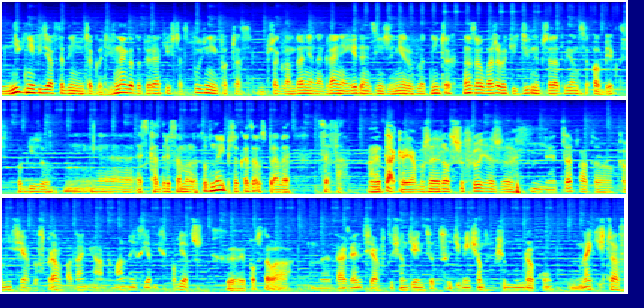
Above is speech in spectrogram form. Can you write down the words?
nikt nie widział wtedy niczego dziwnego, dopiero jakiś czas później, podczas przeglądania nagrania, jeden z inżynierów lotniczych no, zauważył jakiś dziwny przelatujący obiekt w pobliżu e, eskadry samolotów, no i przekazał sprawę CEFA. E, Tak, ja może rozszyfruję, że mm, CEFA to Komisja do Spraw Badania Anomalnych Zjawisk Powietrznych. E, Powstała mm, ta agencja w 1997 roku. Na jakiś czas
